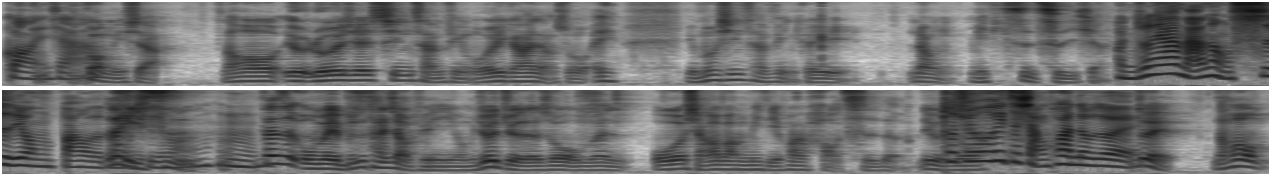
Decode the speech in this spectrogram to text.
逛一下，逛一下。然后有有一些新产品，我会跟他讲说，哎，有没有新产品可以？让媒体试吃一下。你说人家拿那种试用包的东西吗？嗯，但是我们也不是贪小便宜，我们就觉得说，我们我想要帮媒体换好吃的，例如他就会一直想换，对不对？对。然后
